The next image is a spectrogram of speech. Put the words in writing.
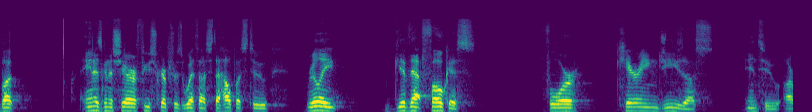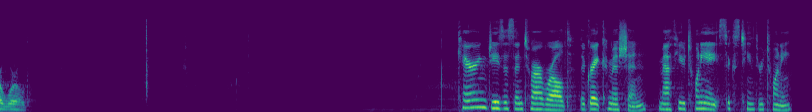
But Anna's going to share a few scriptures with us to help us to really give that focus for carrying Jesus into our world. Carrying Jesus into our world, the Great Commission, Matthew 28, 16 through 20.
